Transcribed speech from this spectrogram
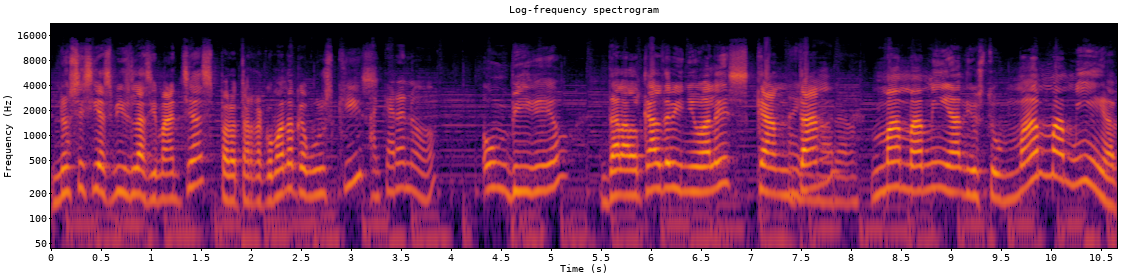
No sé si has vist les imatges, però te recomano que busquis Encara no. un vídeo de l'alcalde Viñuales cantant Ai. Mamma Mia, dius tu, Mamma Mia,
